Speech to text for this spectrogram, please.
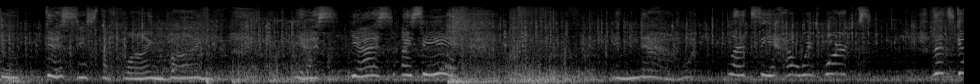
So this is the flying vine. Yes, yes, I see it. And now, let's see how it works. Let's go.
